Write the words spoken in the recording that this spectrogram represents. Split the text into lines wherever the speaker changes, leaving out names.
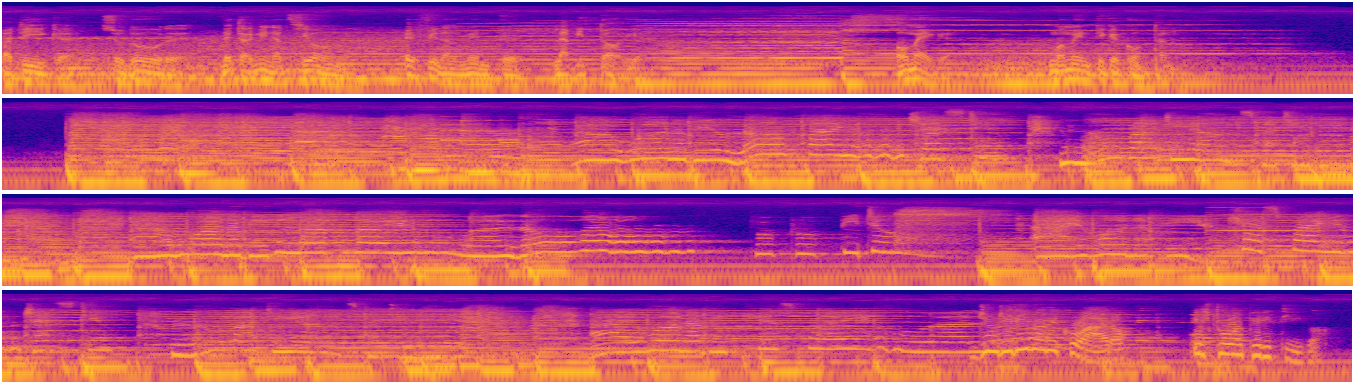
fatica, sudore, determinazione e finalmente la vittoria. Omega, momenti che contano.
Be loved by you, alone.
Gingerino Recoaro, il tuo aperitivo.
